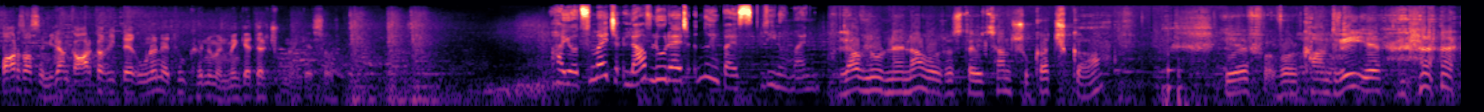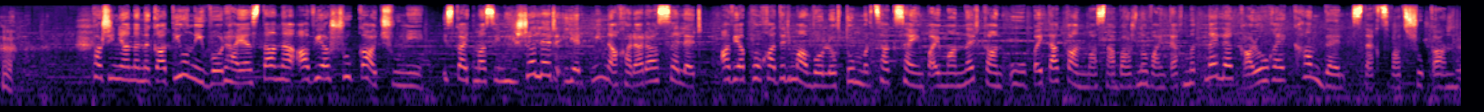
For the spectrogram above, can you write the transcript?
Պարզ ասեմ, իրանք արկղի տեղ ունեն, այդում քնում են, մենք դա չունենք այսօր հայոց մեջ լավ լուրեր նույնպես լինում են։ Լավ լուրն է նա, որ ըստ էության շուկա չկա եւ որ քանդվի եւ Փաշինյանը նկատի ունի, որ Հայաստանը ավիաշուկա չունի, իսկ այդ մասին հիշել էր, երբ մի նախարար ասել էր. ավիափոխադրման ոլորտում մրցակցային պայմաններ կան ու պետական մասնաբաժնով այնտեղ մտնելը կարող է քանդել ստեղծված շուկան։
